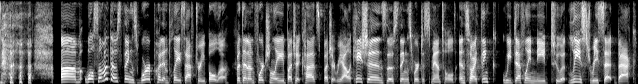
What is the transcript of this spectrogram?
um, well, some of those things were put in place after Ebola, but then unfortunately, budget cuts, budget reallocations, those things were dismantled. And so I think we definitely need to at least reset back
